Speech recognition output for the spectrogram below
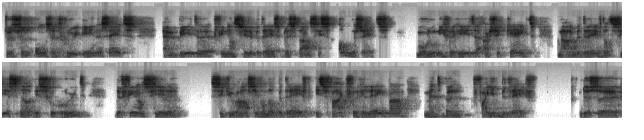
tussen omzetgroei enerzijds en betere financiële bedrijfsprestaties anderzijds. Mogen ook niet vergeten, als je kijkt naar een bedrijf dat zeer snel is gegroeid, de financiële situatie van dat bedrijf is vaak vergelijkbaar met een failliet bedrijf. Dus uh,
